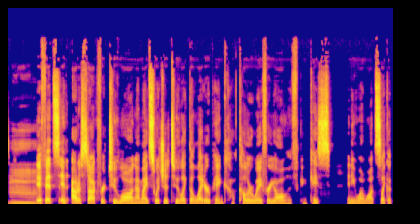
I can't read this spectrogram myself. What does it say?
Mm. if it's it, out of stock for too long, I might switch it to like the lighter pink colorway for y'all, if in case anyone wants like a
